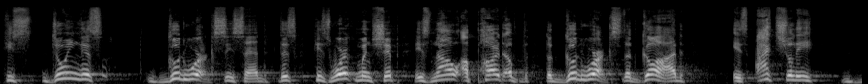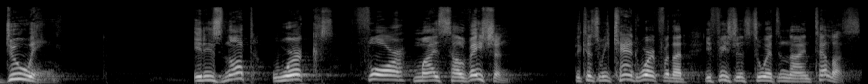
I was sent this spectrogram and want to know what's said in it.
He's doing this good works, he said. This, his workmanship is now a part of the good works that God is actually doing. It is not works for my salvation, because we can't work for that. Ephesians 2 8 and 9 tell us.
